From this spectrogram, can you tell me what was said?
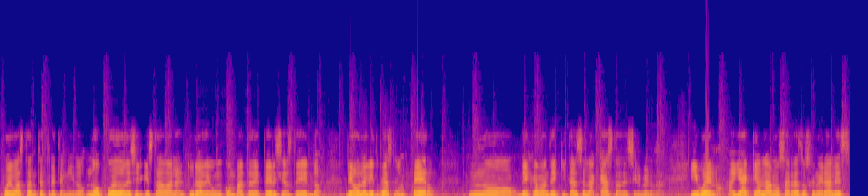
fue bastante entretenido. No puedo decir que estaba a la altura de un combate de tercias de, de All Elite Wrestling, pero no dejaban de quitarse la casta, a decir verdad. Y bueno, allá que hablamos a rasgos generales,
